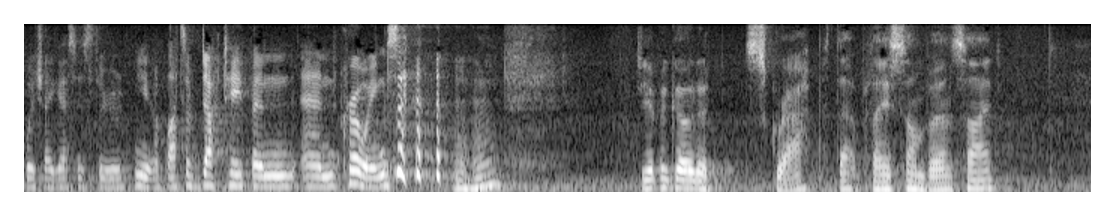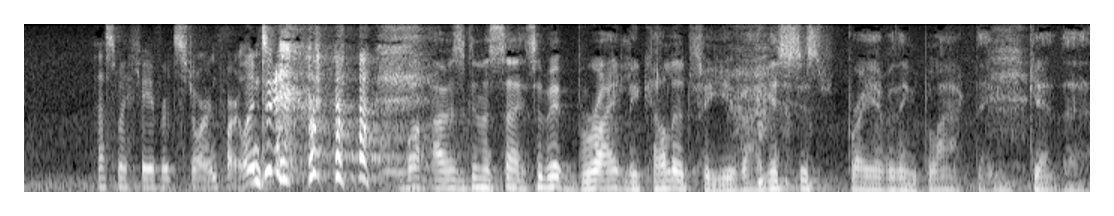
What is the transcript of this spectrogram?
which I guess is through you know lots of duct tape and and crowings. mm-hmm. Do you ever go to Scrap, that place on Burnside? That's my favorite store in Portland. well, I was going to say it's a bit brightly coloured for you, but I guess just spray everything black that you get there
